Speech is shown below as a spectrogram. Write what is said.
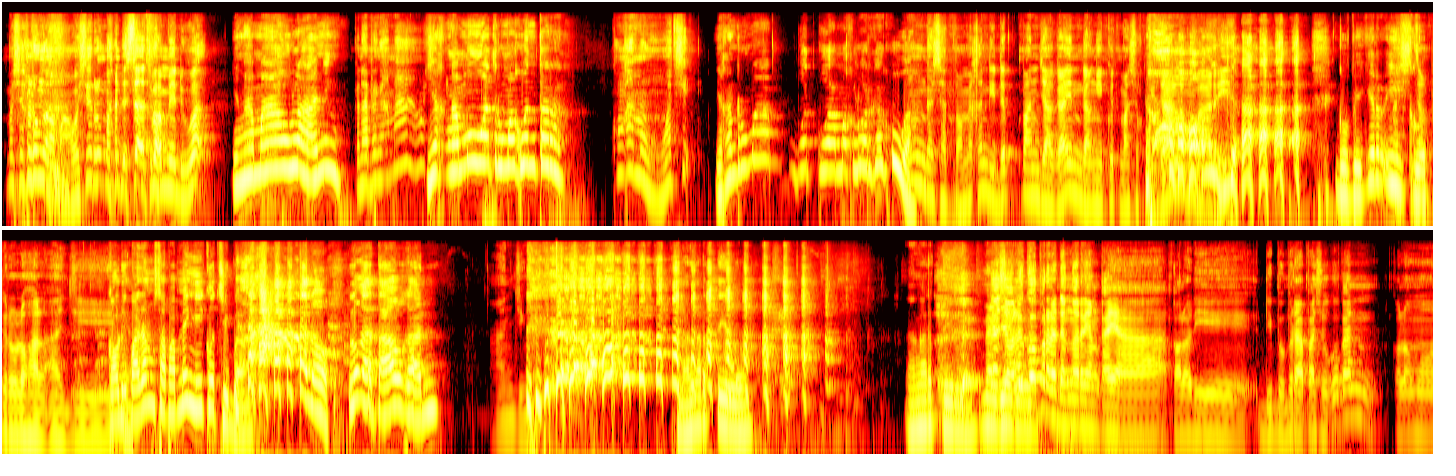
masa lu nggak mau sih rumah ada satpamnya dua Ya nggak mau lah anjing. kenapa nggak mau Ya nggak muat rumah gue ntar. Kok nggak muat sih Ya kan rumah buat gua sama keluarga gua. enggak satpamnya kan di depan jagain nggak ngikut masuk di dalam bari gue pikir ikut. Astagfirullahaladzim kalau di Padang sapamnya ngikut sih bang lo, lo nggak tahu kan? anjing Nggak ngerti lo. Nggak ngerti lo. Nah, soalnya gue pernah dengar yang kayak kalau di di beberapa suku kan kalau mau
